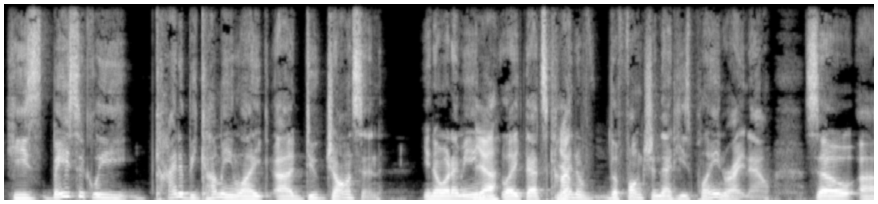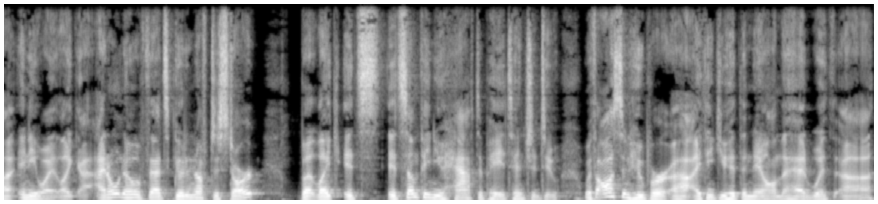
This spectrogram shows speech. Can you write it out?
he's basically kind of becoming like uh, Duke Johnson. You know what I mean? Yeah. Like that's kind yep. of the function that he's playing right now. So uh, anyway, like I don't know if that's good enough to start, but like it's it's something you have to pay attention to. With Austin Hooper, uh, I think you hit the nail on the head with uh,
